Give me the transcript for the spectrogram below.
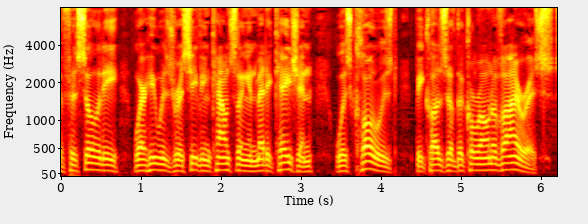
the facility where he was receiving counseling and medication was closed because of the coronavirus.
